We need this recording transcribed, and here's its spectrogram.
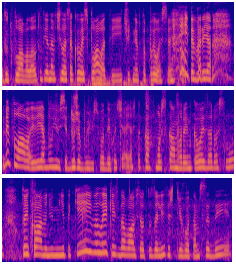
Отут плавала. Отут я навчилася колись плавати і чуть не втопилася. І тепер я не плаваю, я боюся, дуже боюсь води. Хоча я ж така морська маринка, ой, заросло. Той камінь він мені такий великий здавався, то залізеш, ти його там сидиш.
